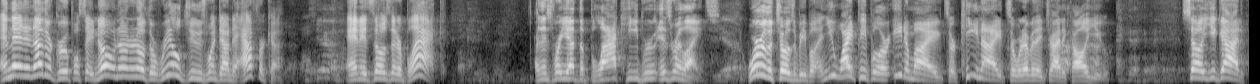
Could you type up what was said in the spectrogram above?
And then another group will say, no, no, no, no, the real Jews went down to Africa. And it's those that are black. And this is where you have the black Hebrew Israelites. Yeah. We're the chosen people, and you white people are Edomites or Kenites or whatever they try to call you. So you got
